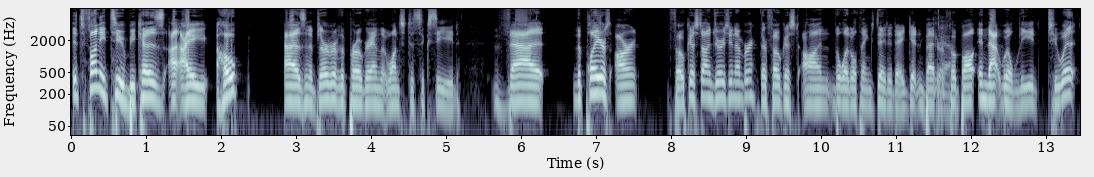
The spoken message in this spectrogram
it's funny too because I, I hope as an observer of the program that wants to succeed that the players aren't focused on jersey number they're focused on the little things day to day getting better Yeah. at football and that will lead to it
